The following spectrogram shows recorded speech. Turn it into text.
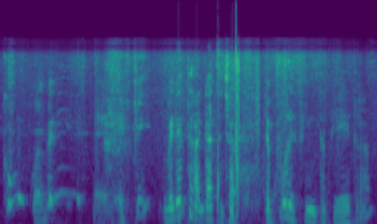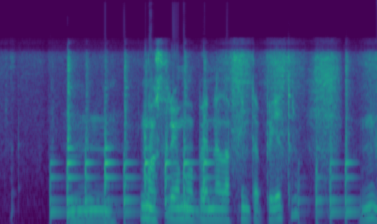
Comunque, è fi- vedete ragazzi, cioè, è pure finta pietra, cioè, Mm, mostriamo bene la finta pietra. Mm.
